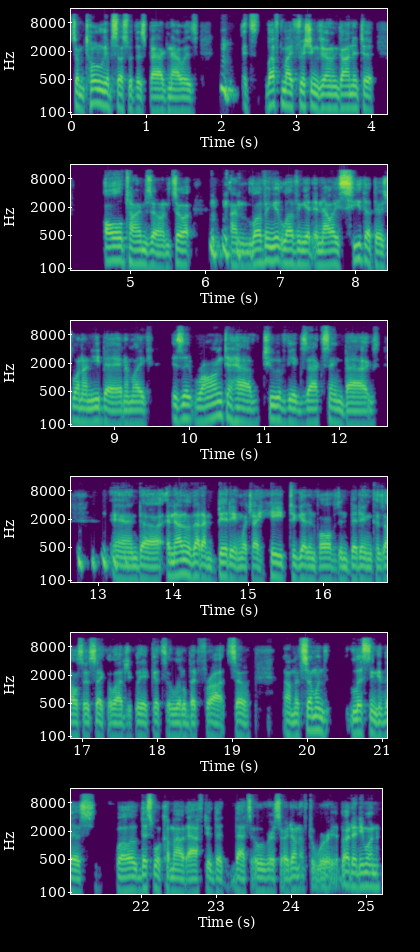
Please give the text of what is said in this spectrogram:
So I'm totally obsessed with this bag now is Hmm. it's left my fishing zone and gone into all time zone. So I'm loving it, loving it. And now I see that there's one on eBay and I'm like, is it wrong to have two of the exact same bags? and uh and not only that i'm bidding which i hate to get involved in bidding because also psychologically it gets a little bit fraught so um if someone's listening to this well this will come out after that that's over so i don't have to worry about anyone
